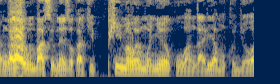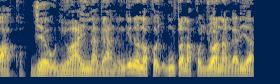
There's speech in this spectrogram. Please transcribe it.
angalau basi unaweza ukajipima wee mwenyewe kuangalia mkojo wako. Je ni wa aina gani? Wengine mtu anakojoa anaangalia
